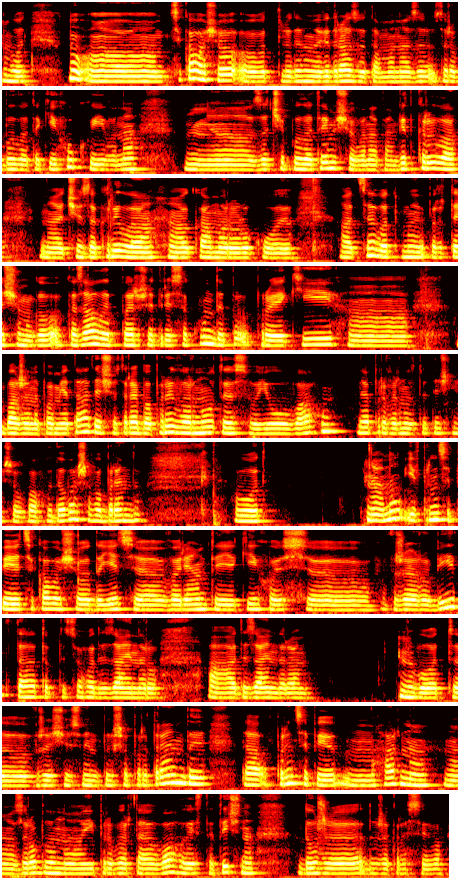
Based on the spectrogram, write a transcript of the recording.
От. Ну, е, цікаво, що е, от людина відразу там вона зробила такий хук, і вона е, зачепила тим, що вона там відкрила е, чи закрила е, камеру рукою. А це от ми про те, що ми казали, перші три секунди, про, які е, бажано пам'ятати, що треба привернути свою увагу, да, привернути точніше увагу до вашого бренду. От. Ну, і в принципі цікаво, що дається варіанти якихось е, вже робіт, та, тобто цього дизайнеру, а дизайнера. От, е, вже щось він пише про тренди. Та, в принципі, гарно е, зроблено і привертає увагу, естетично дуже, дуже красиво.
